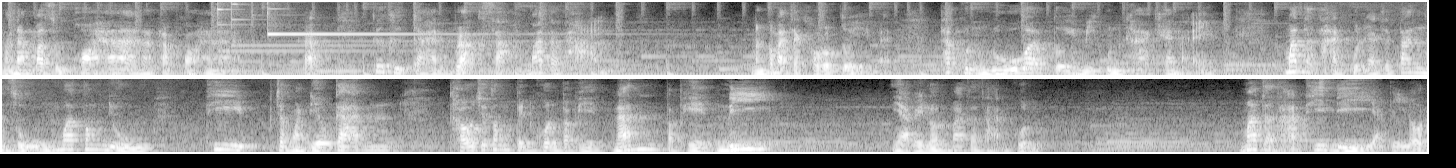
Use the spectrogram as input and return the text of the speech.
มานำมาสู่ข้อ 5 นะครับข้อ5ครับก็คือการรักษามาตรฐาน มันก็มาจากเคารพตัวเองแหละถ้าคุณรู้ว่าตัวเองมีคุณค่าแค่ไหน มาตรฐานคุณอาจจะตั้งสูงว่าต้องอยู่ที่จังหวัดเดียวกัน เขาจะต้องเป็นคนประเภทนั้นประเภทนี้ อย่าไปลดมาตรฐานคุณ มาตรฐานที่ดีอย่าไปลด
